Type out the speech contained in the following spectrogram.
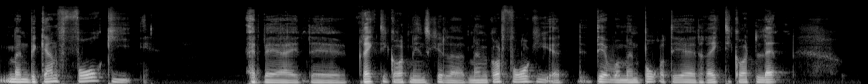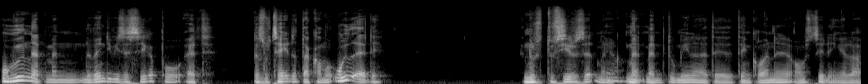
man vil gerne foregive at være et øh, rigtig godt menneske, eller at man vil godt foregive, at der hvor man bor, det er et rigtig godt land, uden at man nødvendigvis er sikker på, at resultatet, der kommer ud af det, nu du siger du selv, Ja. ja. men, men du mener, at øh, den grønne omstilling, eller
